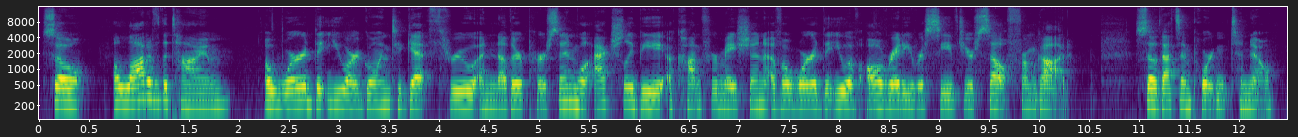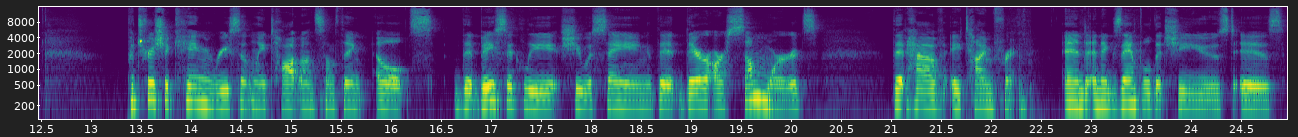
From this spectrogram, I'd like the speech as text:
So, a lot of the time a word that you are going to get through another person will actually be a confirmation of a word that you have already received yourself from God. So that's important to know. Patricia King recently taught on something else that basically she was saying that there are some words that have a time frame. And an example that she used is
